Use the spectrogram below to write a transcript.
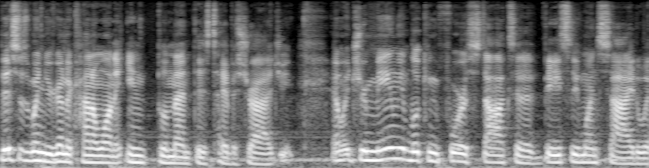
this is when you're going to kind of want to implement this type of strategy. And what you're mainly looking for is stocks that have basically went sideways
